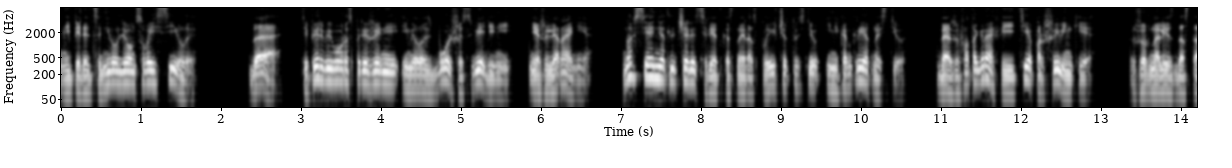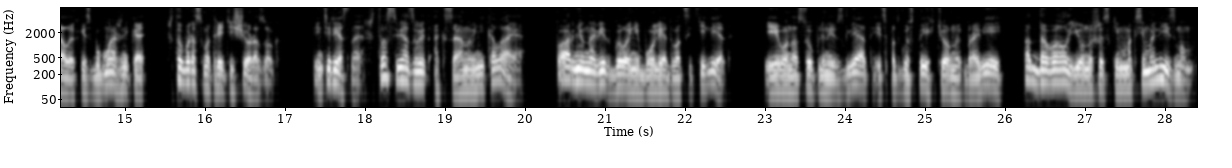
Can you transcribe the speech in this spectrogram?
Не переоценил ли он свои силы? Да, теперь в его распоряжении имелось больше сведений, нежели ранее, но все они отличались редкостной расплывчатостью и неконкретностью. Даже фотографии те паршивенькие. Журналист достал их из бумажника, чтобы рассмотреть еще разок. Интересно, что связывает Оксану и Николая? Парню на вид было не более 20 лет, и его насупленный взгляд из-под густых темных бровей отдавал юношеским максимализмом,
